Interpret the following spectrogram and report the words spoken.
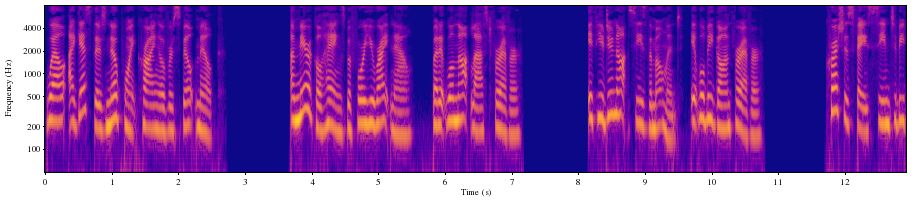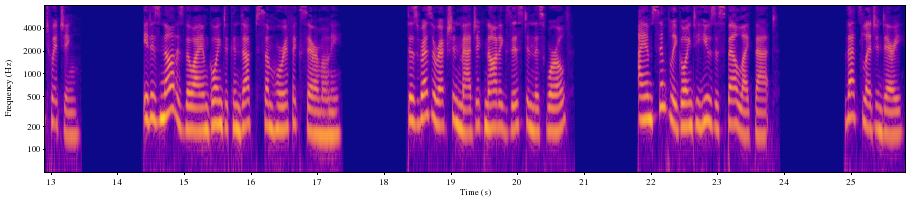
Well, I guess there's no point crying over spilt milk. A miracle hangs before you right now, but it will not last forever. If you do not seize the moment, it will be gone forever. Crusch's face seemed to be twitching. It is not as though I am going to conduct some horrific ceremony. Does resurrection magic not exist in this world? I am simply going to use a spell like that. That's legendary.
